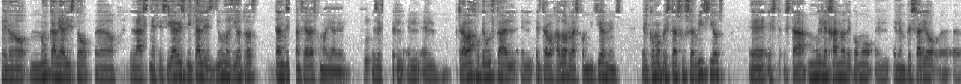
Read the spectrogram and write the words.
pero nunca había visto eh, las necesidades vitales de unos y otros tan distanciadas como a día de hoy. Mm. Es decir, el, el, trabajo que busca el, el, trabajador, las condiciones, el cómo prestar sus servicios, eh, está muy lejano de cómo el, empresario eh, eh,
